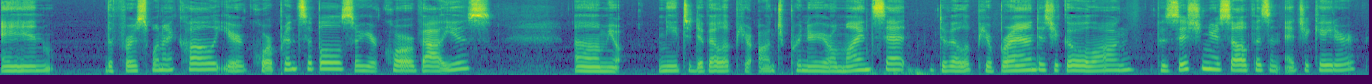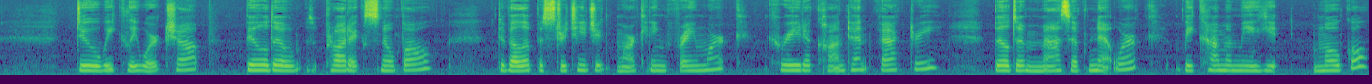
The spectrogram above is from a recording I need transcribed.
and the first one I call your core principles or your core values. Um, you need to develop your entrepreneurial mindset, develop your brand as you go along, Position yourself as an educator. Do a weekly workshop. Build a product snowball. Develop a strategic marketing framework. Create a content factory. Build a massive network. Become a media mogul.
